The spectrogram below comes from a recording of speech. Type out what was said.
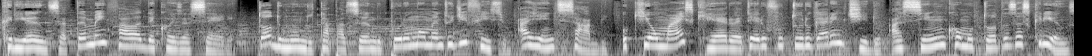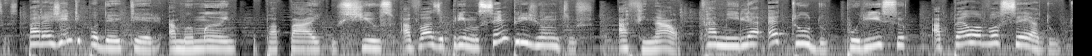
Criança também fala de coisa séria. Todo mundo tá passando por um momento difícil, a gente sabe. O que eu mais quero é ter o futuro garantido, assim como todas as crianças. Para a gente poder ter a mamãe, o papai, os tios, avós e primos sempre juntos. Afinal, família é tudo. Por isso, apelo a você, adulto.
